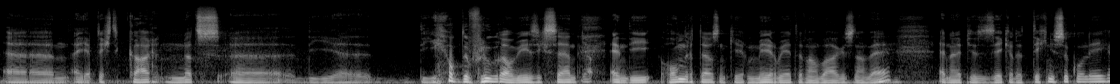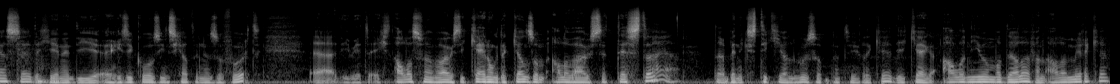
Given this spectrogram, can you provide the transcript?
Ehm, en je hebt echt car nuts die, die op de vloer aanwezig zijn Ja. en die honderdduizend keer meer weten van wagens dan wij. En dan heb je zeker de technische collega's, hè, degene die eh, risico's inschatten enzovoort. Eh, die weten echt alles van wagens. Die krijgen ook de kans om alle wagens te testen. Ah, ja. Daar ben ik stik jaloers op natuurlijk. Hè. Die krijgen alle nieuwe modellen van alle merken.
